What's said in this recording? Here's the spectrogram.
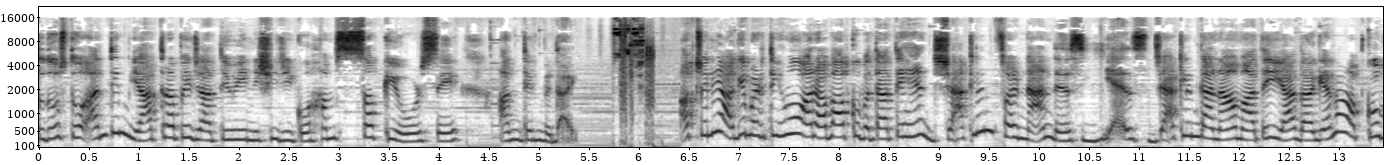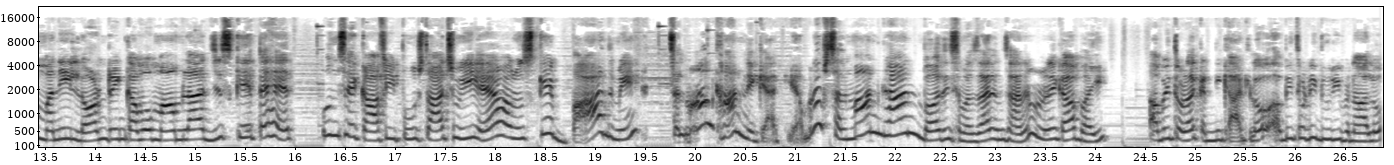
तो दोस्तों, अंतिम यात्रा पे जाती हुई निशी जी को हम सब की ओर से अंतिम विदाई। अब चलिए आगे बढ़ती हूँ और अब आपको बताते हैं जैकलिन फर्नांडिस। यस जैकलिन का नाम आते ही याद आ गया ना आपको मनी लॉन्ड्रिंग का वो मामला, जिसके तहत उनसे काफ़ी पूछताछ हुई है और उसके बाद में सलमान खान ने क्या किया? मतलब सलमान खान बहुत ही समझदार इंसान है, उन्होंने कहा, भाई अभी थोड़ा कन्नी काट लो, अभी थोड़ी दूरी बना लो,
